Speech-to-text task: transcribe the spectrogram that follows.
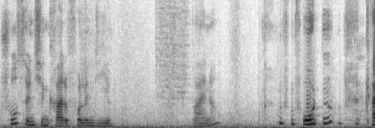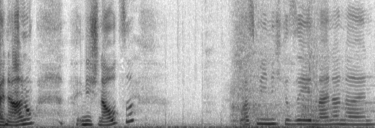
Schoßhündchen gerade voll in die Beine. Pfoten. Keine Ahnung. In die Schnauze. Du hast mich nicht gesehen. Nein, nein, nein.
